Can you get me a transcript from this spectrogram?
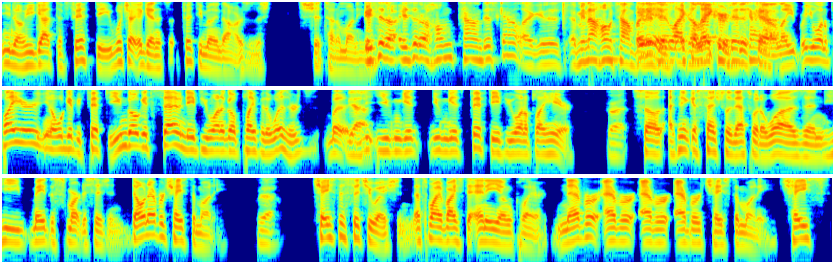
you know, he got to 50, which again, it's $50 million is a shit ton of money. Is it a is it a hometown discount? Like it is? I mean, not hometown, but It is, it like It's a Lakers, discount? Yeah. Like you want to play here, you know, we'll give you 50. You can go get 70 if you want to go play for the Wizards, but Yeah. you can get you can get 50 if you want to play here. Right. So I think essentially that's what it was. And he made the smart decision. Don't ever chase the money. Yeah. Chase the situation. That's my advice to any young player. Never, ever, ever, ever chase the money. Chase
